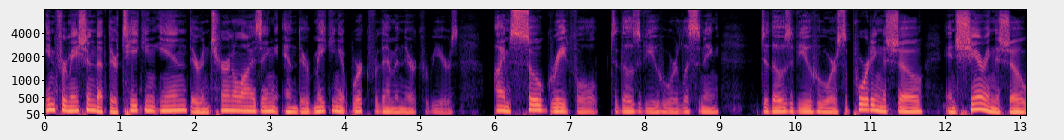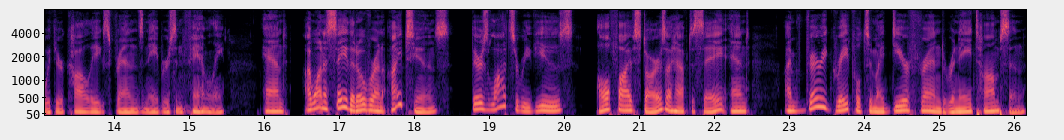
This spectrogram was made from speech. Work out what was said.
information that they're taking in, they're internalizing, and they're making it work for them in their careers. I'm so grateful to those of you who are listening to those of you who are supporting the show and sharing the show with your colleagues, friends, neighbors, and family. And I want to say that over on iTunes, there's lots of reviews, all five stars, I have to say. And I'm very grateful to my dear friend Renee Thompson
